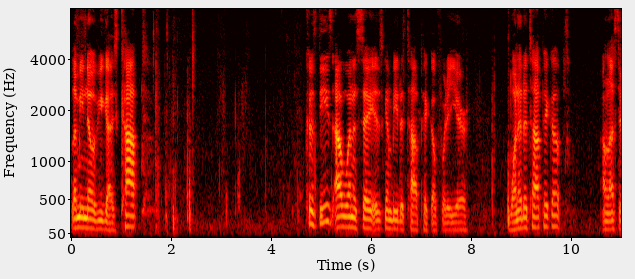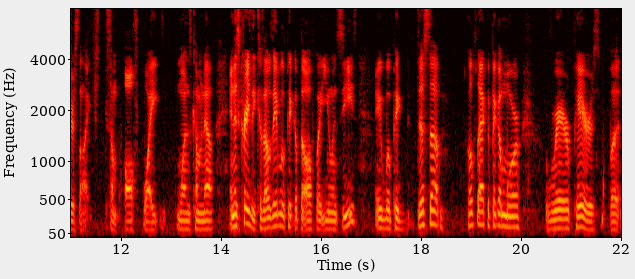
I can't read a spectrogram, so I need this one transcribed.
Let me know if you guys copped. Because these, I want to say, is going to be the top pickup for the year. One of the top pickups. Unless there's like some off-white ones coming out. And it's crazy because I was able to pick up the off-white UNCs. Able to pick this up. Hopefully I could pick up more rare pairs. But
